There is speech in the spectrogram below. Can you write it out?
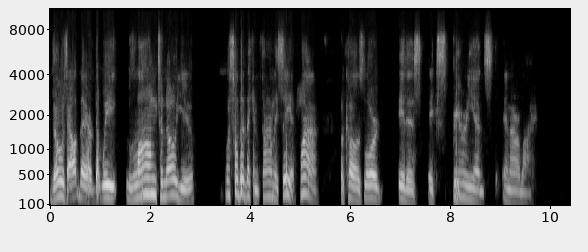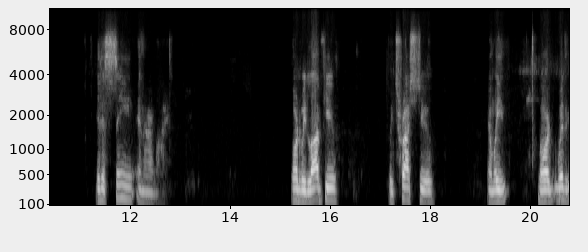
those out there that we long to know you, well, so that they can finally see it. Why? Because, Lord, it is experienced in our life, it is seen in our life. Lord, we love you, we trust you, and we, Lord, with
